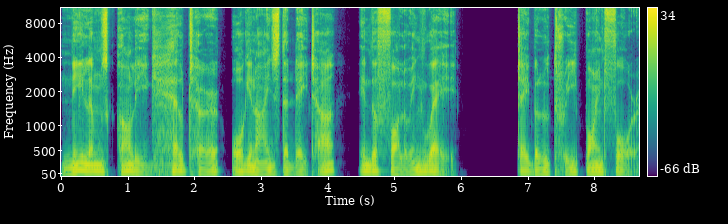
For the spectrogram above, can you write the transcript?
Neelam's colleague helped her organize the data in the following way. Table 3.4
